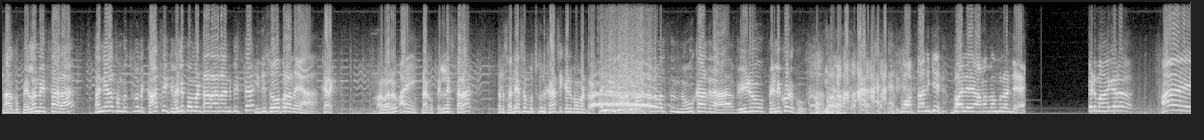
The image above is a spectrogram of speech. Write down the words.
నాకు పిల్లనిస్తారా? సన్యాసం పుచ్చుకుని కాశీకి వెళ్ళిపోమంటారా అని అనిపిస్తే? ఇది సూపర్ అన్నయ్య కరెక్ట్ మావారు ఆయ్. నాకు పిల్లనిస్తారా? నన్ను సన్యాసం పుచ్చుకుని కాశీకి వెళ్ళిపోమంటారా? అయ్యో, ఇదే- ఆ మాట అనవలసింది నువ్వు కాదురా వీడు పెళ్ళి కొడుకు. మొత్తానికి భలే అన్నదమ్ములండి మాగారు హాయ్.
